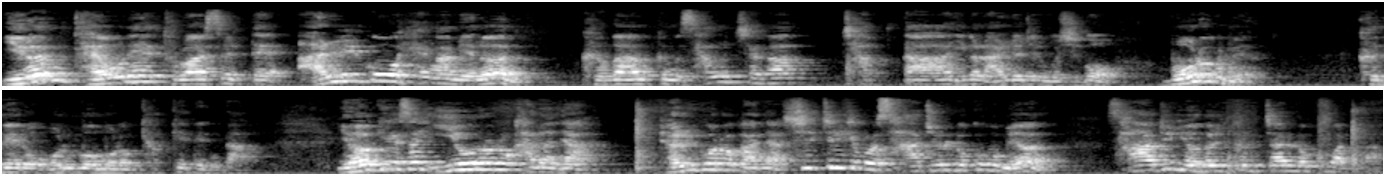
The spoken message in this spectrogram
이런 대운에 들어왔을 때 알고 행하면은 그만큼 상처가 작다 이걸 알려주는 것이고 모르면 그대로 온몸으로 겪게 된다. 여기에서 이혼으로 가느냐 별거로 가냐 실질적으로 사주를 놓고 보면 사주 여덟 글자를 놓고 봤다.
